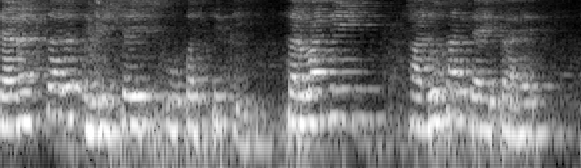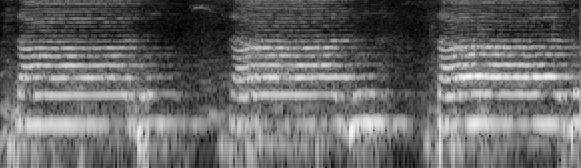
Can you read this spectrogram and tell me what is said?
त्यानंतर विशेष उपस्थिती. सर्वांनी साधुकार द्यायचा आहे. साधू साधू साधू.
